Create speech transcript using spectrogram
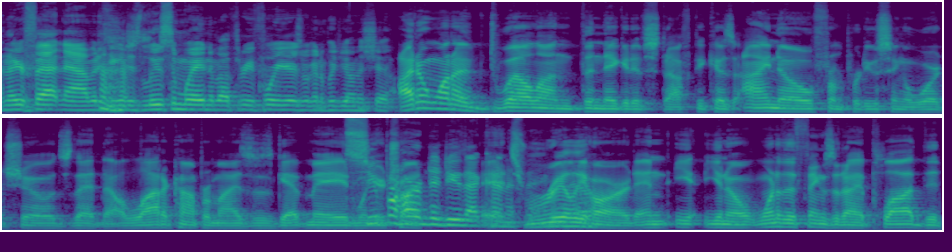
I know you're fat now, but if you can just lose some weight in about three, four years, we're gonna put you on the show." I don't want to dwell on the negative stuff because I know from producing award shows that a lot of compromises get made when you're Super trying. hard to do that kind of thing. it's really you hard, and you know, one of the things that I applaud the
